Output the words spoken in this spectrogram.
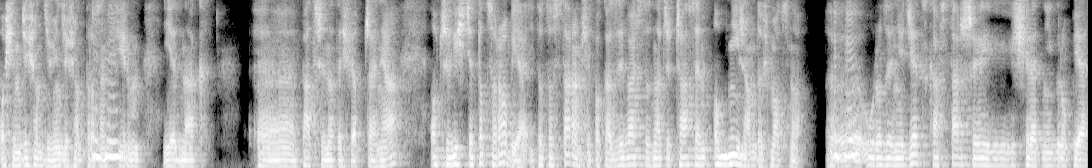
80-90% Mhm. firm jednak patrzy na te świadczenia. Oczywiście to, co robię i to, co staram się pokazywać, to znaczy czasem obniżam dość mocno e, Mhm. urodzenie dziecka w starszej, średniej grupie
